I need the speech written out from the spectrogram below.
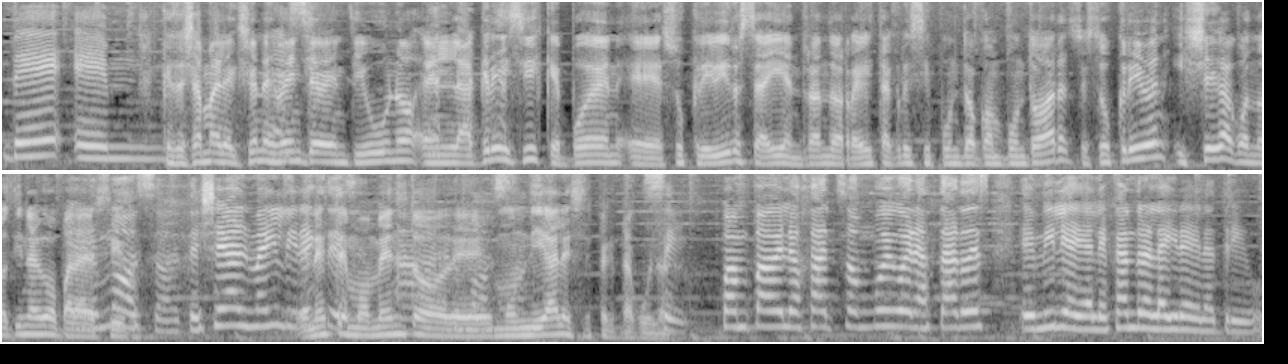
de... eh, Que se llama Elecciones Gracias. 2021 en la crisis, que pueden eh, suscribirse ahí entrando a revistacrisis.com.ar, se suscriben y llega cuando tiene algo para decir. hermoso, te llega el mail directo. En este momento "Ah, de hermoso". mundial es espectacular. Sí. Juan Pablo Hudson, muy buenas tardes. Emilia y Alejandro al aire de la tribu.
